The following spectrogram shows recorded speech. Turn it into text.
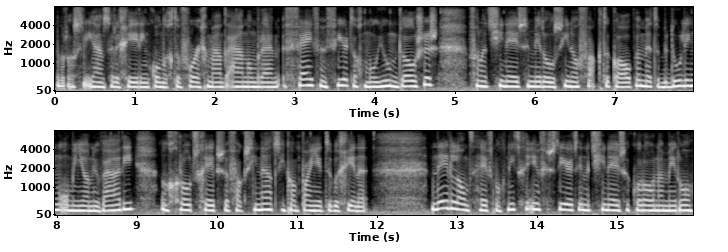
De Braziliaanse regering kondigde vorige maand aan om ruim 45 miljoen doses van het Chinese middel Sinovac te kopen... met de bedoeling om in januari een grootscheepse vaccinatiecampagne te beginnen. Nederland heeft nog niet geïnvesteerd in het Chinese coronamiddel...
